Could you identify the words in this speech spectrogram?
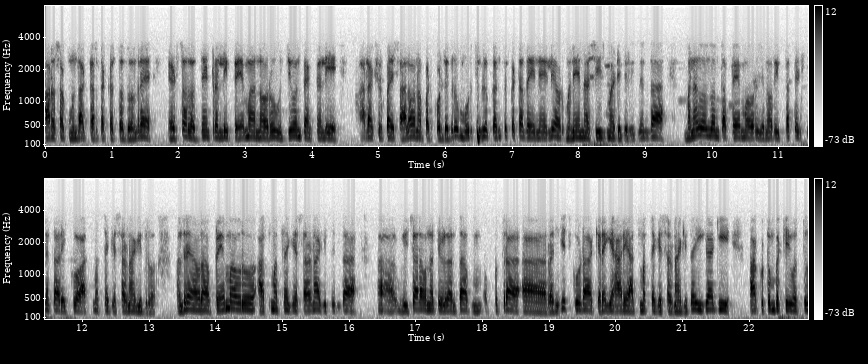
ಆರ್ ಅಶೋಕ್ ಮುಂದಾಗ್ತಾ ಇರ್ತಕ್ಕಂಥದ್ದು. ಅಂದ್ರೆ, ಎರಡ್ ಸಾವಿರದ ಹದಿನೆಂಟರಲ್ಲಿ ಪ್ರೇಮ ಅನ್ನೋರು ಉಜ್ಜೀವನ್ ಬ್ಯಾಂಕ್ನಲ್ಲಿ ಆರು ಲಕ್ಷ ರೂಪಾಯಿ ಸಾಲವನ್ನ ಪಡ್ಕೊಂಡಿದ್ರು. ಮೂರು ತಿಂಗಳು ಕಂತು ಕಟ್ಟದ ಹಿನ್ನೆಲೆಯಲ್ಲಿ ಅವ್ರ ಮನೆಯನ್ನ ಸೀಜ್ ಮಾಡಿದ್ರು. ಇದರಿಂದ ಮನನೊಂದಂತ ಪ್ರೇಮ ಅವರು ಜನವರಿ ಇಪ್ಪತ್ತೆಂಟನೇ ತಾರೀಕು ಆತ್ಮಹತ್ಯೆಗೆ ಶರಣಾಗಿದ್ರು. ಅಂದ್ರೆ ಅವರ ಪ್ರೇಮ ಅವರು ಆತ್ಮಹತ್ಯೆಗೆ ಶರಣಾಗಿದ್ದರಿಂದ ವಿಚಾರವನ್ನ ತಿಳಿದಂತ ಪುತ್ರ ರಂಜಿತ್ ಕೂಡ ಕೆರೆಗೆ ಹಾರಿ ಆತ್ಮಹತ್ಯೆಗೆ ಶರಣಾಗಿದ್ದ. ಹೀಗಾಗಿ ಆ ಕುಟುಂಬಕ್ಕೆ ಇವತ್ತು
